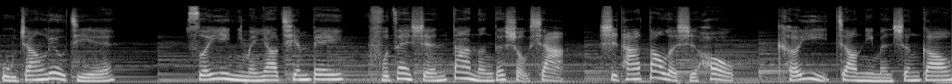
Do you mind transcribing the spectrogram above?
五章六节，所以你们要谦卑。伏在神大能的手下，使他到了时候，可以叫你们升高。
